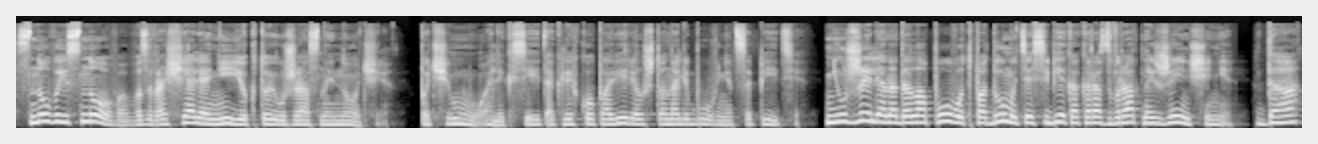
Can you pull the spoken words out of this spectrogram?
Снова и снова возвращали они ее к той ужасной ночи. Почему Алексей так легко поверил, что она любовница Пети? Неужели она дала повод подумать о себе как о развратной женщине? Да,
